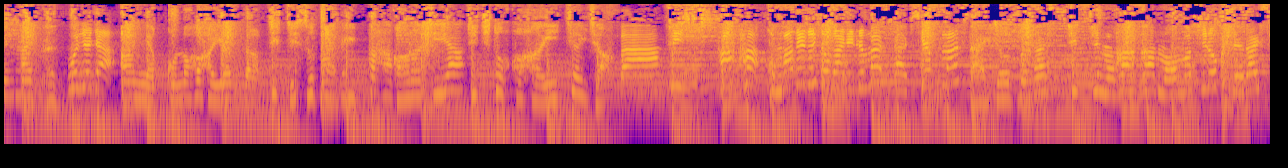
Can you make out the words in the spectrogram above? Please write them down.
然気にせない無邪じゃあんにゃこの母やった。父すばり母殺しや父と母イチャイチャバーン父母困れる人がいるマス助けます大丈夫な父も母も面白くて大好き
